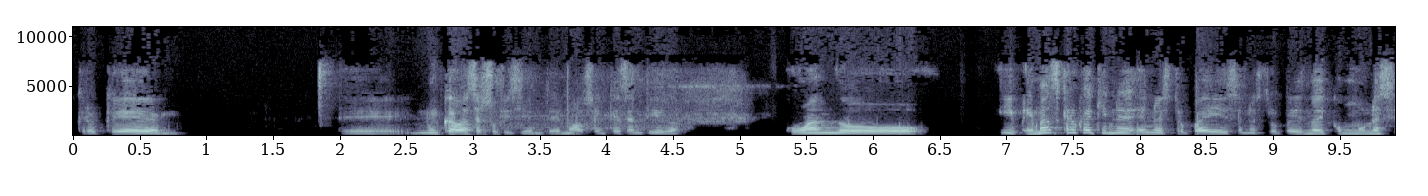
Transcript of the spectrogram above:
creo que eh, nunca va a ser suficiente, ¿no? O sea, ¿en qué sentido? Cuando, y, y más creo que aquí en, en, nuestro país, en nuestro país no hay como unas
